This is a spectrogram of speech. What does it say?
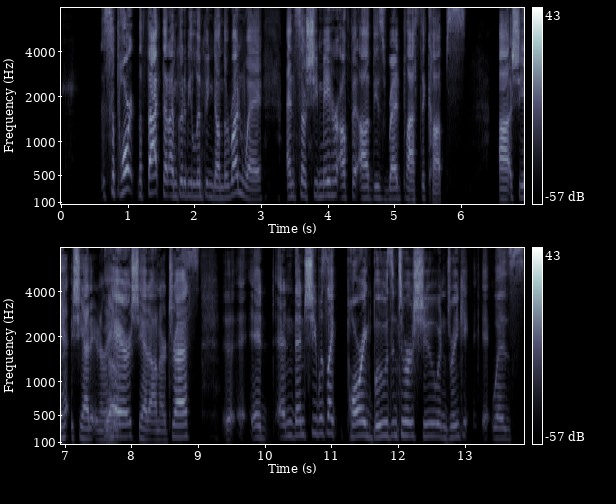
support the fact that I'm going to be limping down the runway. And so she made her outfit out of these red plastic cups. Uh, she she had it in her Yeah. hair. She had it on her dress. It, it and then she was like pouring booze into her shoe and drinking. It was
